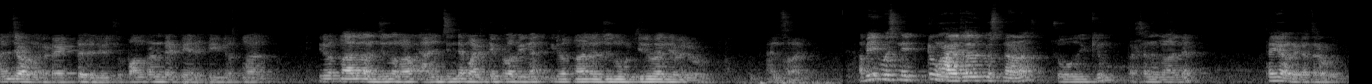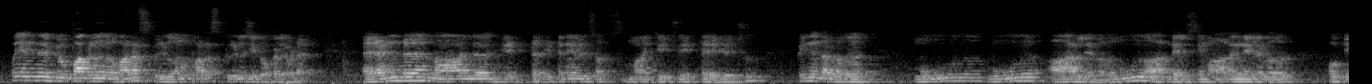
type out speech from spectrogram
അഞ്ചോടെ നോക്കട്ടെ എട്ട് വരെ ചോദിച്ചു പന്ത്രണ്ട് എട്ട് ഇരട്ടി ഇരുപത്തിനാല്. ഇരുപത്തിനാല് അഞ്ച് എന്ന് പറഞ്ഞാൽ അഞ്ചിന്റെ മൾട്ടിപ്പിൾ പിന്നെ ഇരുപത്തിനാല് അഞ്ച് നൂറ്റി ഇരുപതിന്റെ വരുള്ളൂ. ആൻസറായി അപ്പോൾ ഈ ക്വസ്റ്റൻ ഏറ്റവും ഹയർ ലെവൽ ക്വസ്റ്റൻ ആണ്. ചോദിക്കും പക്ഷെ നിങ്ങൾ അതിന് തയ്യാറെടുക്കത്തേ ഉള്ളൂ. അപ്പോൾ ഞാൻ ഗ്രൂപ്പ് ആക്കുന്നത് വളരെ സ്പീഡിൽ നമ്മൾ വളരെ സ്പീഡിൽ ചെയ്ത് നോക്കല്ലോ ഇവിടെ? രണ്ട് നാല് എട്ട്. എട്ടിനെ ഒരു സബ് മാറ്റി വെച്ചു. എട്ട് എഴുതി വെച്ചു. പിന്നെ എന്താ ഉള്ളത് മൂന്ന് മൂന്ന് ആറിലുള്ളത് മൂന്ന് ആറിന്റെ എൽ സി എം ആറിന്റെ ഉള്ളത്? ഓക്കെ.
